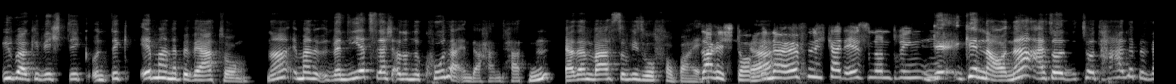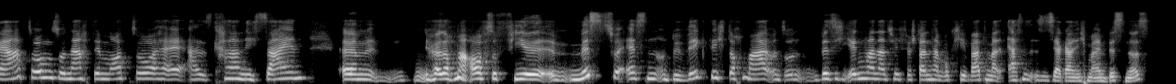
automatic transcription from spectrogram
übergewichtig und dick, immer eine Bewertung. Ne? Immer, wenn die jetzt vielleicht auch noch eine Cola in der Hand hatten, ja, dann war es sowieso vorbei. Sag ich doch. Ja? In der Öffentlichkeit essen und trinken. Ge genau, ne? Also totale Bewertung, so nach dem Motto, hey, also es kann doch nicht sein, ähm, hör doch mal auf, so viel ähm, Mist zu essen und beweg dich doch mal und so, bis ich irgendwann natürlich verstanden habe, okay, warte mal, erstens ist es ja gar nicht mein Business.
